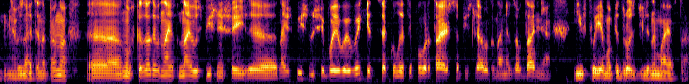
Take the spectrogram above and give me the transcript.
Ви знаєте, напевно, е, ну сказати най, найуспішніший, е, найуспішніший бойовий вихід це коли ти повертаєшся після виконання завдання, і в твоєму підрозділі немає втрат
